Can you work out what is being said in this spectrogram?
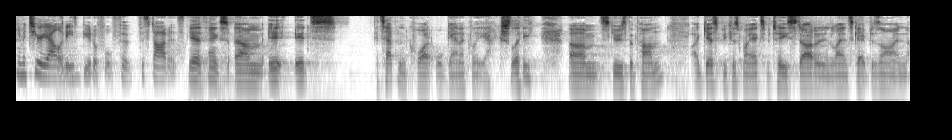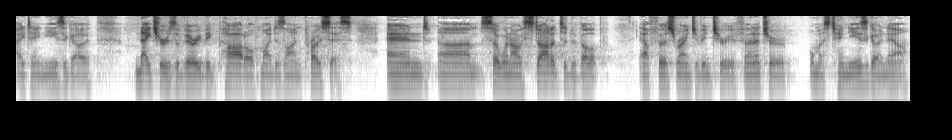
Your materiality is beautiful for, for starters. Yeah, thanks. Um, it, it's it's happened quite organically, actually. Um, excuse the pun. I guess because my expertise started in landscape design 18 years ago. Nature is a very big part of my design process, and um, so when I started to develop our first range of interior furniture almost 10 years ago now,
